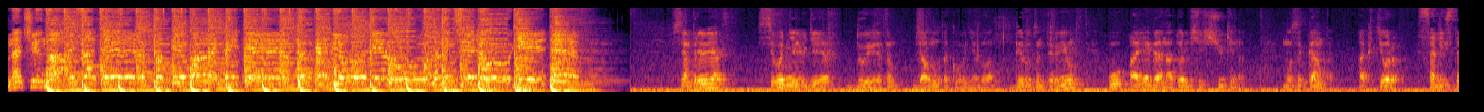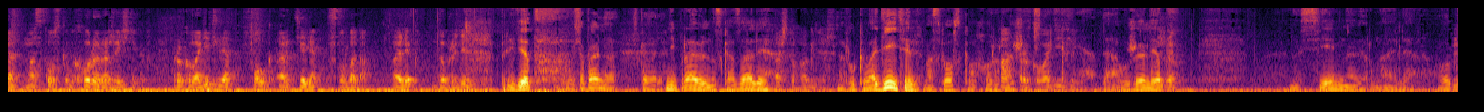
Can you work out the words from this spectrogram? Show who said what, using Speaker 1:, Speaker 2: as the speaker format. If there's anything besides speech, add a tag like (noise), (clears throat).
Speaker 1: Начинай запев, подпевай припев, интервью берут нынче люди F.
Speaker 2: Всем привет! Сегодня люди F дуэтом, давно такого не было, берут интервью у Олега Анатольевича Щукина, музыканта, актера, солиста Московского хора рожечников, руководителя фолк-артеля «Слобода». Олег, добрый день.
Speaker 3: Привет.
Speaker 4: Вы все правильно сказали?
Speaker 3: Неправильно сказали.
Speaker 2: А что, а где же?
Speaker 3: Руководитель московского хора.
Speaker 2: А, руководитель.
Speaker 3: Да, уже лет
Speaker 2: Уже.
Speaker 3: семь, наверное, или вот.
